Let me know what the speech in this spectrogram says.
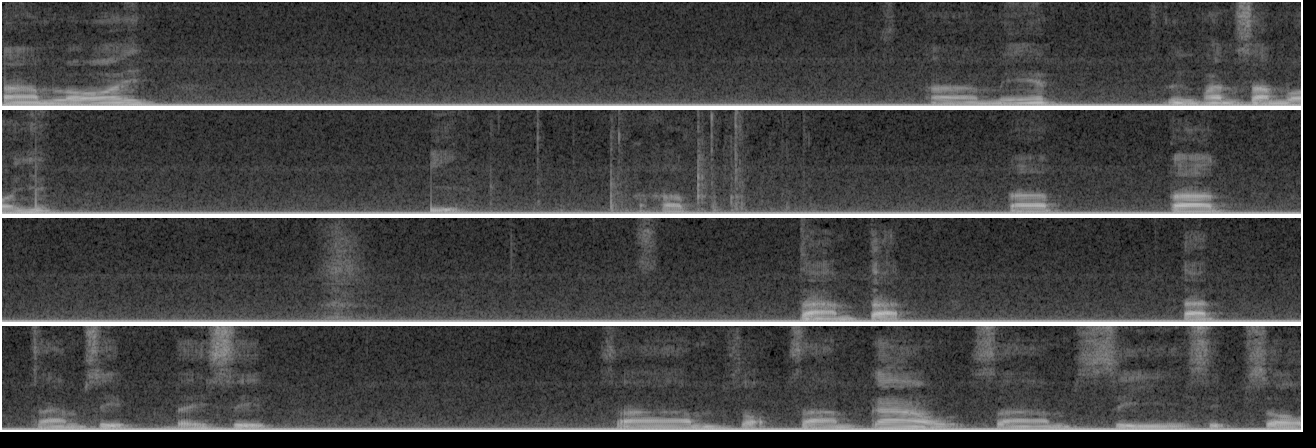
300อ่าเมตร1,320นะครับ ตัด ตัดสามตัด ตัดสามสิบได้สิบสามสองสามเก้าสามสี่สิบสอ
